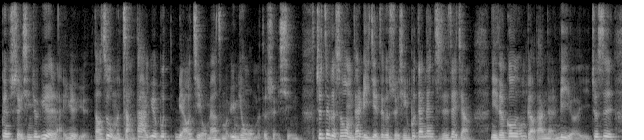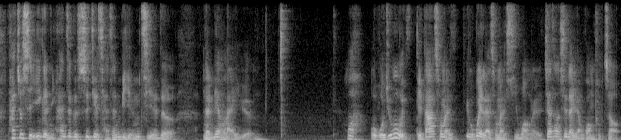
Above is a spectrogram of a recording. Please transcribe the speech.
跟水星就越来越远，导致我们长大越不了解我们要怎么运用我们的水星。就这个时候，我们在理解这个水星，不单单只是在讲你的沟通表达能力而已，就是它就是一个你和这个世界产生连结的能量来源。哇，我我觉得我给大家充满一个未来，充满希望诶，加上现在阳光普照，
